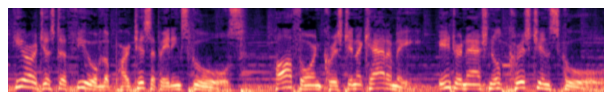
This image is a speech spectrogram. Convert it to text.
Here are just a few of the participating schools Hawthorne Christian Academy, International Christian School,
